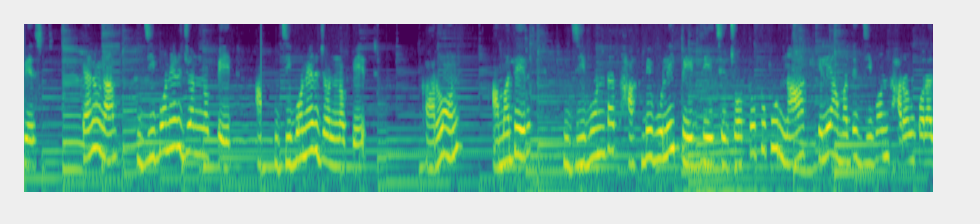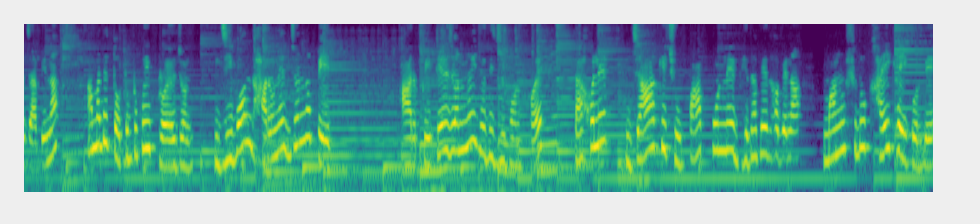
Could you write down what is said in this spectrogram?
বেস্ট কেননা, জীবনের জন্য পেট, জীবনের জন্য পেট। কারণ আমাদের জীবনটা থাকবে বলেই পেট দিয়েছে। যতটুকু না খেলে আমাদের জীবন ধারণ করা যাবে না, আমাদের ততটুকুই প্রয়োজন। জীবন ধারণের জন্য পেট। আর পেটের জন্যই যদি জীবন হয়, তাহলে যা কিছু পাপ পুণ্যের ভেদাভেদ হবে না। মানুষ শুধু খাই খাই করবে,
